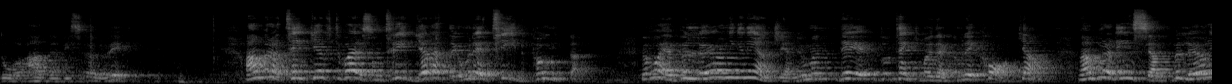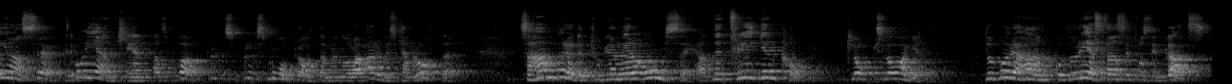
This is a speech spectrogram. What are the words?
då hade en viss övervikt. Han började tänka efter, vad är det som triggar detta? Jo, men det är tidpunkten. Men vad är belöningen egentligen? Jo, men det, då tänker man ju direkt, men det är kakan. Men han började inse att belöningen han sökte, det var egentligen att bara småprata med några arbetskamrater. Så han började programmera om sig, att när triggern kom, klockslaget, då började han, och då reste han sig från sin plats,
